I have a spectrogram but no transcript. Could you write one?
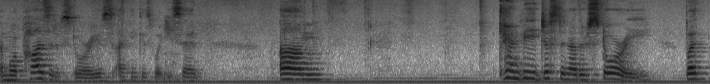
a more positive story, is I think is what you said, um, can be just another story. But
